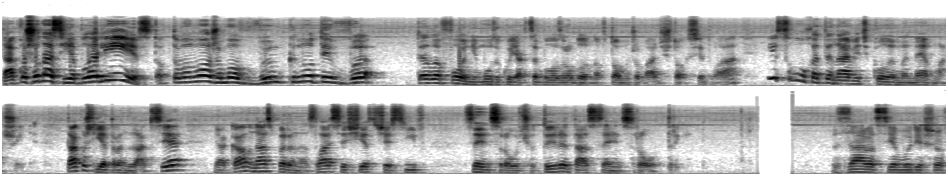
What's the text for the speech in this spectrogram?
Також у нас є плейліст, тобто ми можемо вимкнути в телефоні музику, як це було зроблено в тому ж Watch Dogs 2, і слухати навіть коли ми не в машині. Також є транзакція, яка у нас перенеслася ще з часів Saints Row 4 та Saints Row 3. Зараз я вирішив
